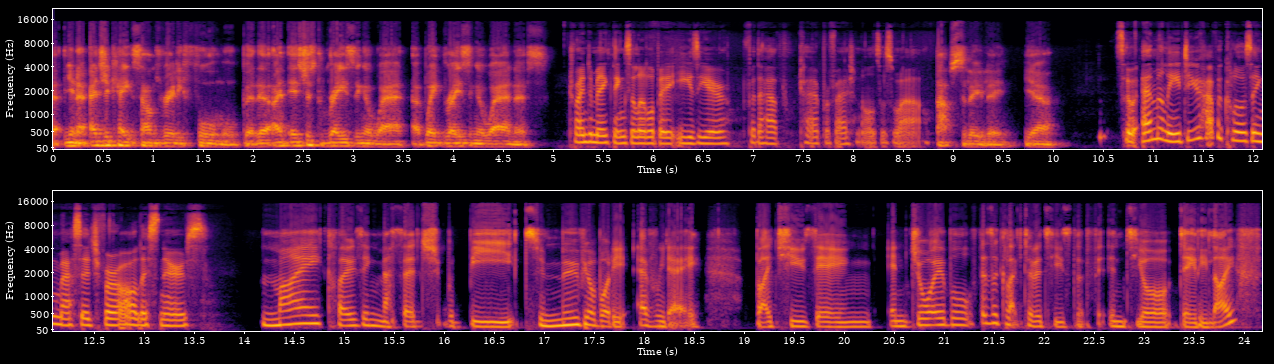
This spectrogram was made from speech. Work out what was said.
uh, you know educate sounds really formal but uh, it's just raising aware uh, raising awareness. Trying to make things a little bit easier for the healthcare professionals as well. Absolutely yeah. So emily do you have a closing message for our listeners? My closing message would be to move your body every day by choosing enjoyable physical activities that fit into your daily life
